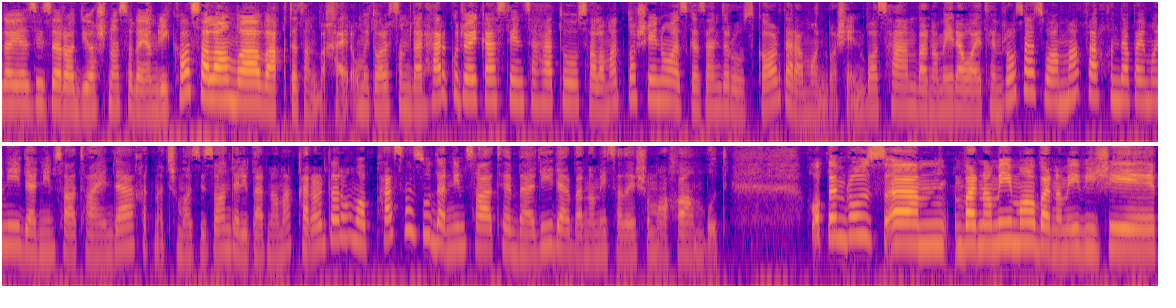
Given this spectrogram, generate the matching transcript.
شنوندای عزیز رادیو آشنا صدای امریکا. سلام و وقتتان بخیر. امیدوارم در هر کجای که هستین صحت و سلامت باشین و از گزند روزگار در امان باشین. باز هم برنامه روایت امروز است و ما فرخنده پیمانی در نیم ساعت آینده خدمت شما عزیزان در برنامه قرار دارم و پس از او در نیم ساعت بعدی در برنامه صدای شما خواهم بود. خب امروز برنامه ما برنامه ویژه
